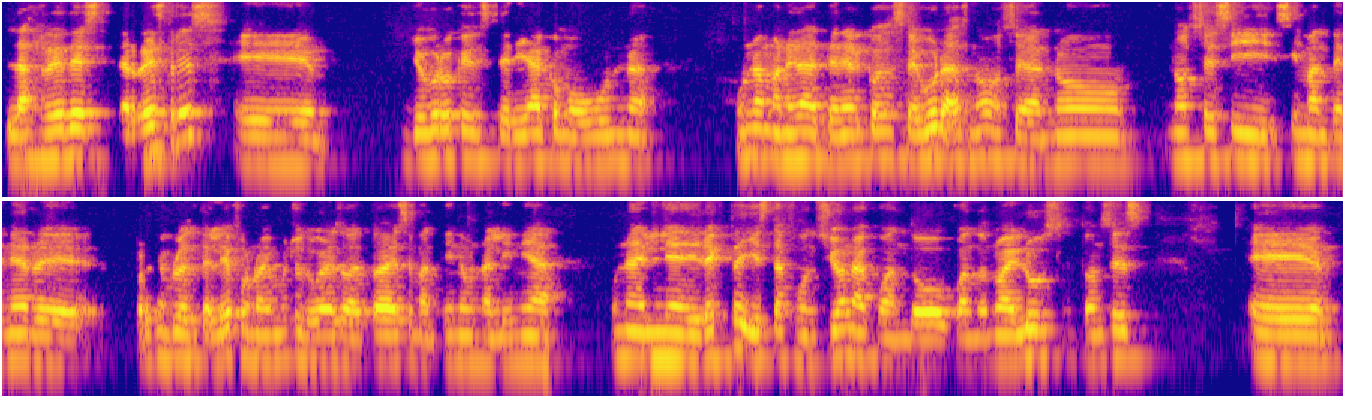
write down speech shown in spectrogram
las redes terrestres. Eh, yo creo que sería como una, una manera de tener cosas seguras, ¿no? O sea, no, no sé si, si mantener, eh, por ejemplo, el teléfono, hay muchos lugares donde todavía se mantiene una línea, una línea directa y esta funciona cuando, cuando no hay luz. Entonces, eh,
